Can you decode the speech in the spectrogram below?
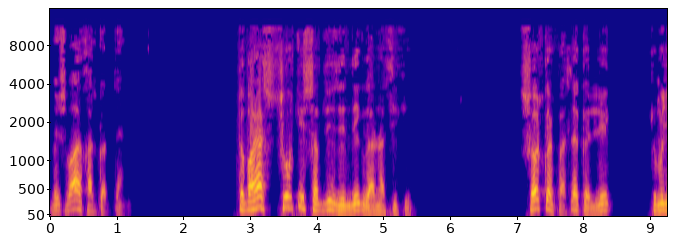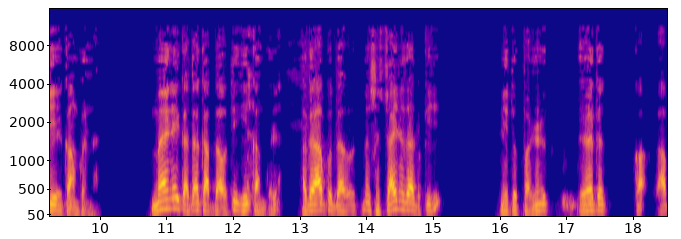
وشواس خرچ کرتے ہیں۔ تو سوچی سبزی زندگی گزارنا سیکھی سوچ کر فیصلہ کر لیے کہ مجھے یہ کام کرنا ہے۔ میں نہیں کہتا کہ آپ دعوتی ہی کام کریں۔ اگر آپ کو دعوت میں سچائی نظر تو کیجیے نہیں تو پڑھنے آپ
